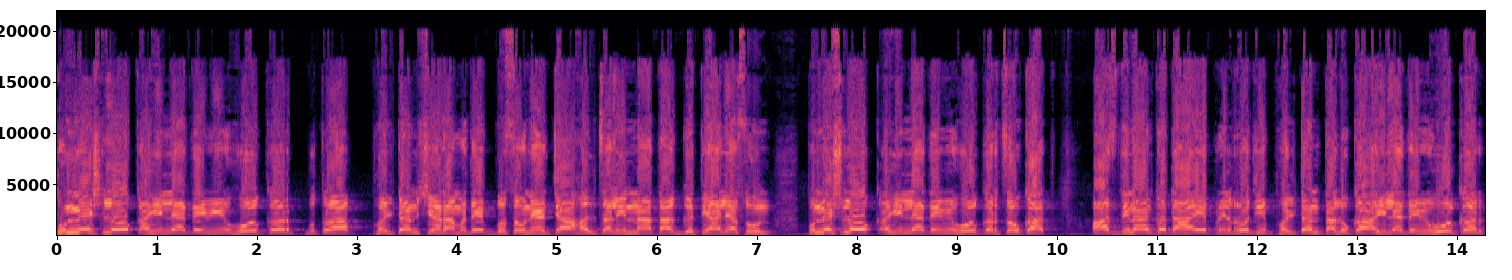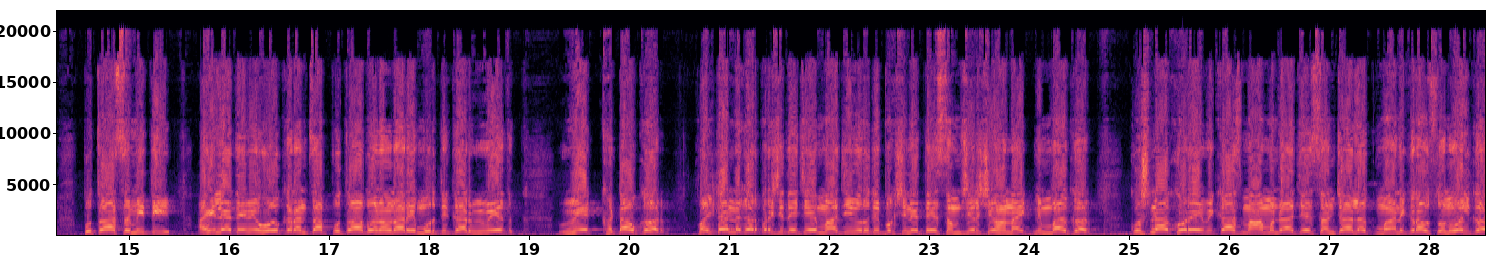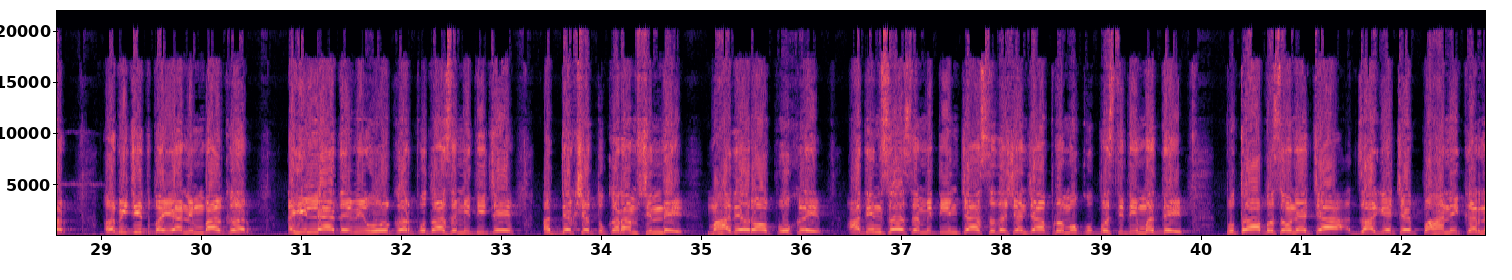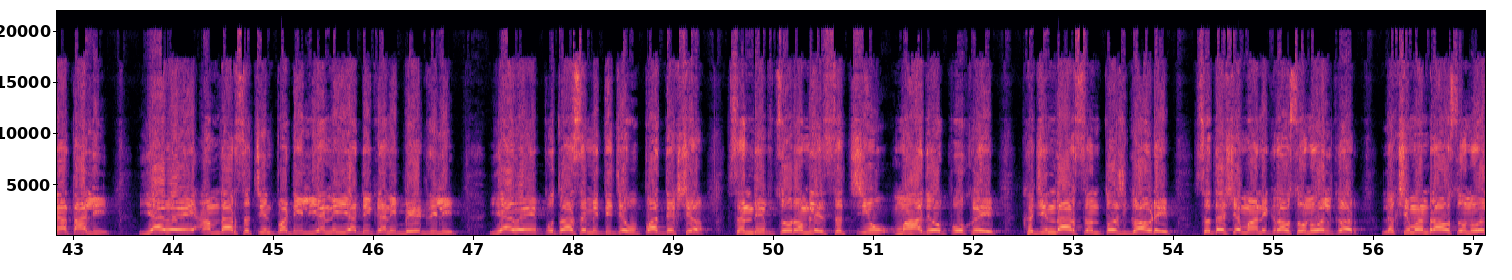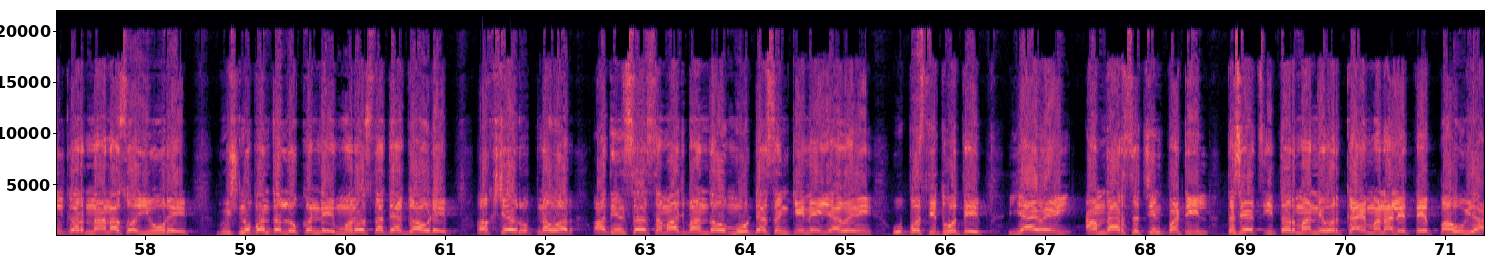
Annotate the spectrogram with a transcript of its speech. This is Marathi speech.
पुण्यश्लोक अहिल्यादेवी होळकर पुतळा फलटण शहरामध्ये बसवण्याच्या हालचालींना आता गती आली असून पुण्यश्लोक अहिल्यादेवी होळकर चौकात आज दिनांक दहा एप्रिल रोजी फलटण तालुका अहिल्यादेवी होळकर पुतळा समिती अहिल्यादेवी होळकरांचा पुतळा बनवणारे मूर्तिकार विवेक विवेक खटावकर फलटण नगर परिषदेचे माजी विरोधी पक्षनेते शमशेर सिंह नाईक निंबाळकर कृष्णा खोरे विकास महामंडळाचे संचालक माणिकराव सोनवलकर अभिजित भैया निंबाळकर अहिल्यादेवी होळकर पुतळा समितीचे अध्यक्ष तुकाराम शिंदे महादेवराव पोकळे आदींसह समितींच्या सदस्यांच्या प्रमुख उपस्थितीमध्ये पुतळा बसवण्याच्या जागेचे पाहणी करण्यात आली. यावेळी आमदार सचिन पाटील यांनी या ठिकाणी भेट दिली. यावेळी पुतळा समितीचे उपाध्यक्ष संदीप चोरमले सचिव महादेव पोकळे खजिनदार संतोष गावडे सदस्य माणिकराव सोनवलकर लक्ष्मणराव सोनवलकर नानासो हिवरे विष्णुपंत लोखंडे मनोज तात्या गावडे अक्षय रुपनवर आदींसह समाज बांधव मोठ्या संख्येने यावेळी उपस्थित होते. यावेळी आमदार सचिन पाटील तसेच इतर मान्यवर काय म्हणाले ते पाहूया.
